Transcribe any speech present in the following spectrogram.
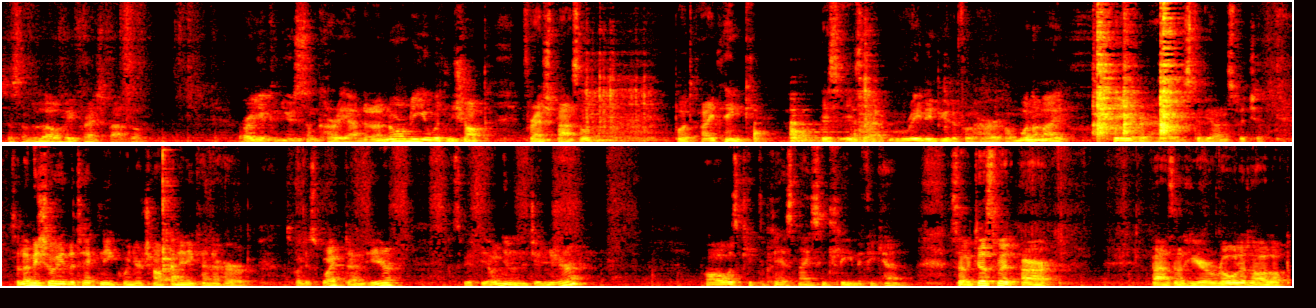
So some lovely fresh basil. Or you can use some coriander. Now normally you wouldn't chop fresh basil, but I think this is a really beautiful herb and one of my favorite herbs to be honest with you. So let me show you the technique when you're chopping any kind of herb. So I'll just wipe down here, because we have the onion and the ginger. Always keep the place nice and clean if you can. So just with our basil here, roll it all up.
